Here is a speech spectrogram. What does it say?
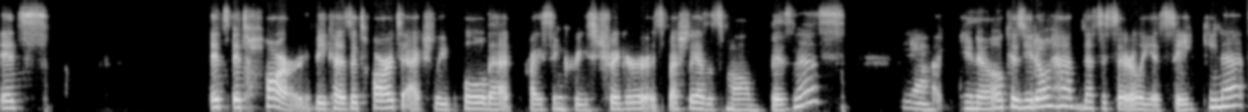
it's, it's, it's hard because it's hard to actually pull that price increase trigger, especially as a small business, yeah, you know, because you don't have necessarily a safety net.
